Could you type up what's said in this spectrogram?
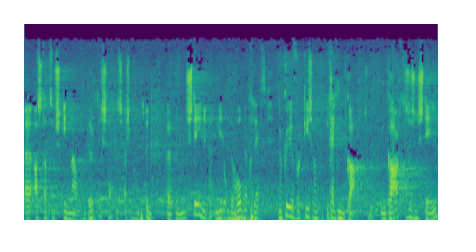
eh, als dat dus eenmaal gebeurd is, hè, dus als je bijvoorbeeld een, een steen midden op de home hebt gelegd, dan kun je ervoor kiezen van je krijgt een guard. Een guard is dus een steen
